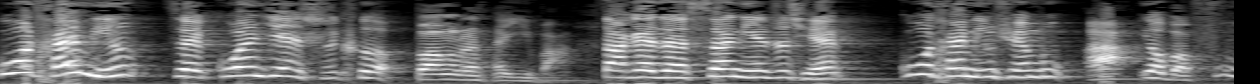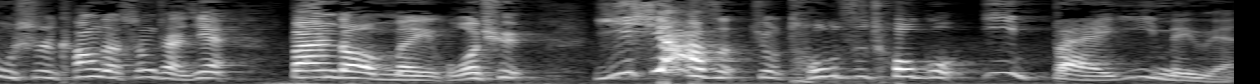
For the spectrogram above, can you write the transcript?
郭台铭在关键时刻帮了他一把。大概在三年之前，郭台铭宣布啊，要把富士康的生产线搬到美国去，一下子就投资超过一百亿美元，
